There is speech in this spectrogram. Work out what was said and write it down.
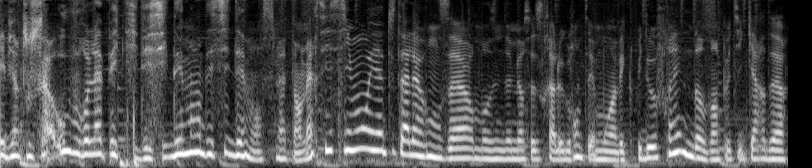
Eh bien, tout ça ouvre l'appétit, décidément, décidément, ce matin. Merci Simon, et à tout à l'heure, 11h. Dans une demi-heure, ce sera le grand témoin avec Louis Dauphren. Dans un petit quart d'heure,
